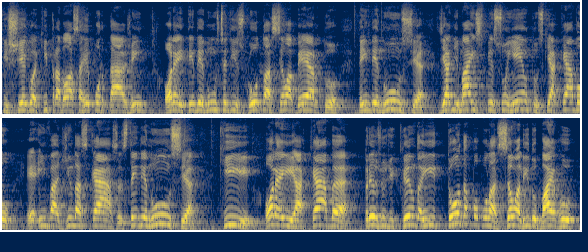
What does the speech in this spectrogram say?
que chegam aqui para nossa reportagem. Olha aí, tem denúncia de esgoto a céu aberto, tem denúncia de animais peçonhentos que acabam é, invadindo as casas, tem denúncia que, olha aí, acaba prejudicando aí toda a população ali do bairro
